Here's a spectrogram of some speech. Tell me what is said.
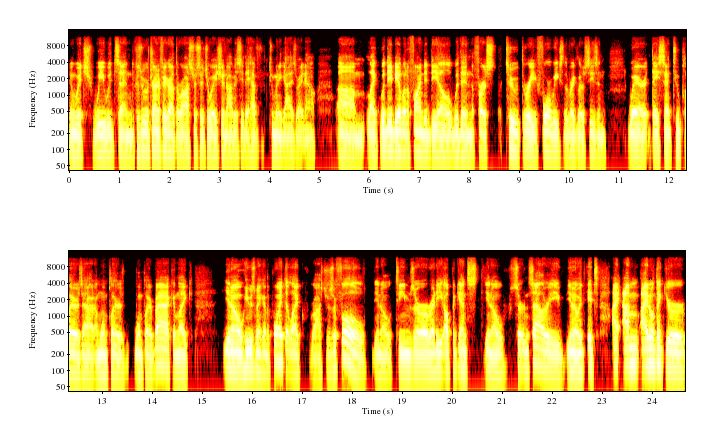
in which we would send because we were trying to figure out the roster situation. Obviously, they have too many guys right now. Um, like, would they be able to find a deal within the first two, three, four weeks of the regular season where they sent two players out and one player, one player back, and like, you know, he was making the point that like rosters are full, you know, teams are already up against, you know, certain salary. You know, it, it's I I'm I don't think you're.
